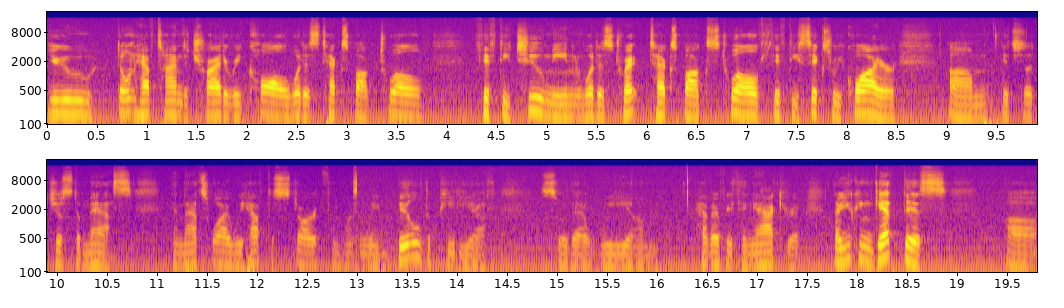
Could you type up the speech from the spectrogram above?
you don't have time to try to recall what does text box 1252 mean and what does text box 1256 require um, it's just a mess. And that's why we have to start from when we build a PDF so that we um, have everything accurate. Now you can get this uh,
